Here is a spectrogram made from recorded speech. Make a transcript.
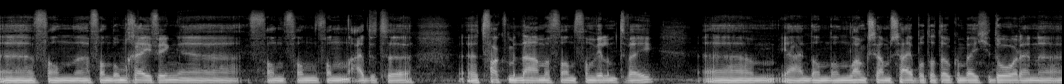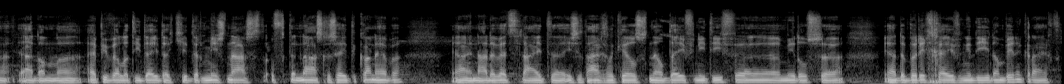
uh, van, uh, van de omgeving. Uh, van, van, van uit het, het vak met name van, van Willem II. Um, ja, en dan, dan langzaam zijpelt dat ook een beetje door. En ja, dan heb je wel het idee dat je er mis naast, of ernaast gezeten kan hebben. Ja, en na de wedstrijd is het eigenlijk heel snel definitief. middels ja, de berichtgevingen die je dan binnenkrijgt.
